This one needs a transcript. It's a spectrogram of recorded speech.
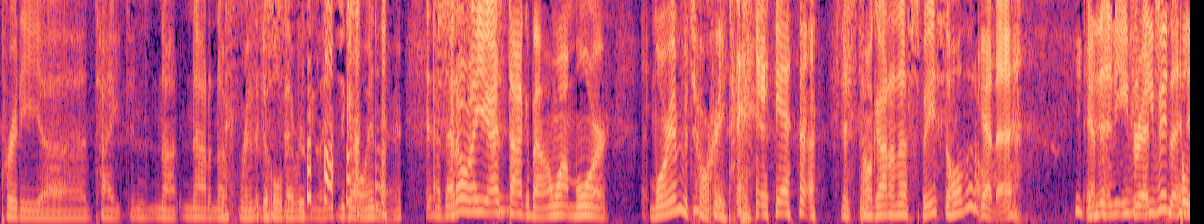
pretty uh, tight and not not enough room to hold everything that needs to go in there. I, It's I don't know what you guys talk about. I want more more inventory. yeah. Just don't got enough space to hold it all. gotta, And then even even, that bel-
